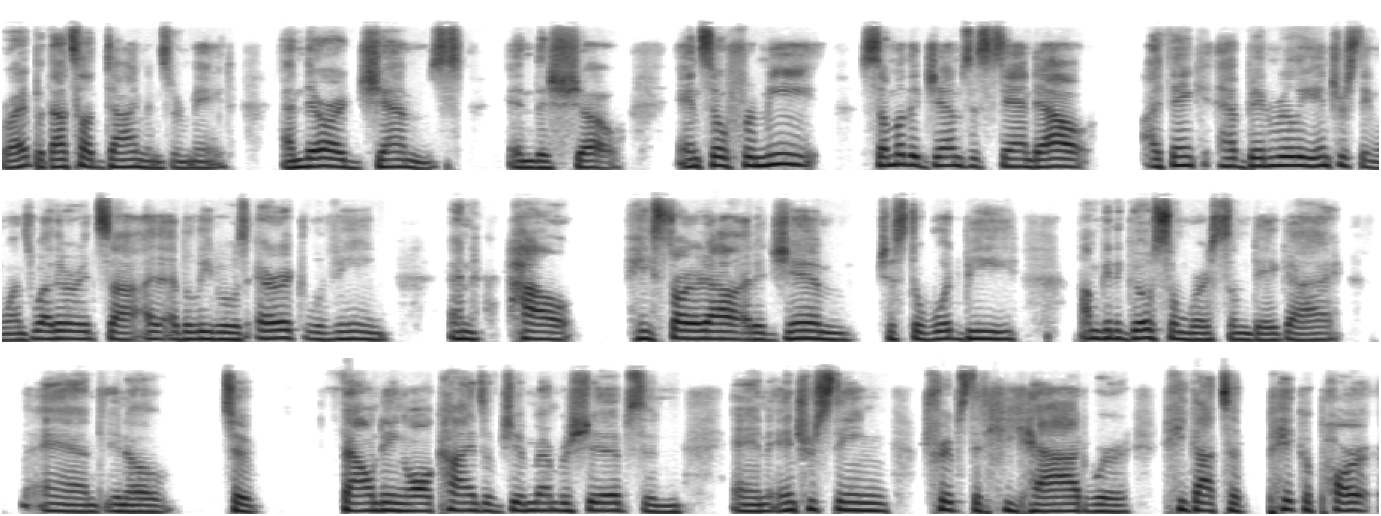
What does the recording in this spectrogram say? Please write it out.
right? But that's how diamonds are made. And there are gems in this show. And so for me, some of the gems that stand out I think have been really interesting ones, whether it's, uh, I, I, believe it was Eric Levine and how he started out at a gym, just a would be, I'm going to go somewhere someday guy. And, you know, to founding all kinds of gym memberships and, and interesting trips that he had where he got to pick apart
